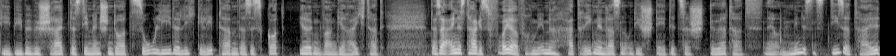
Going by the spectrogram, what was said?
die Bibel beschreibt, dass die Menschen dort so liederlich gelebt haben, dass es Gott irgendwann gereicht hat, dass er eines Tages Feuer vom Himmel hat regnen lassen und die Städte zerstört hat. Ja, und mindestens dieser Teil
